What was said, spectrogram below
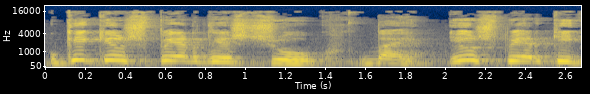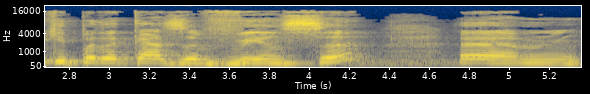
o que é que eu espero deste jogo? Bem, eu espero que a equipa da casa vença. Um,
